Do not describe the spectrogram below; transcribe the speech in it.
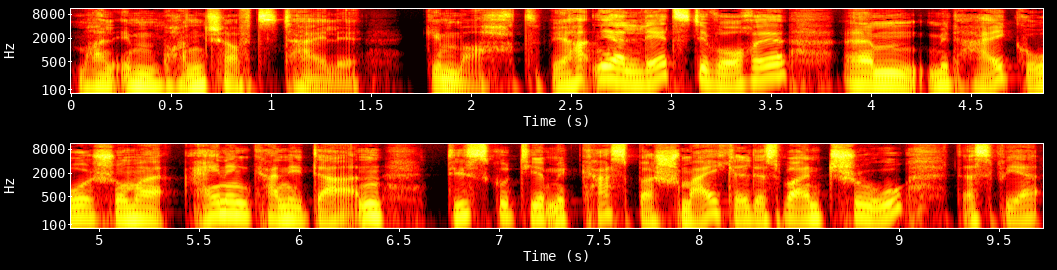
mal im Mannschaftsteile gemacht. Wir hatten ja letzte Woche ähm, mit Heiko schon mal einen Kandidaten diskutiert mit Kaspar Schmeichel. Das war ein True. Das wäre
